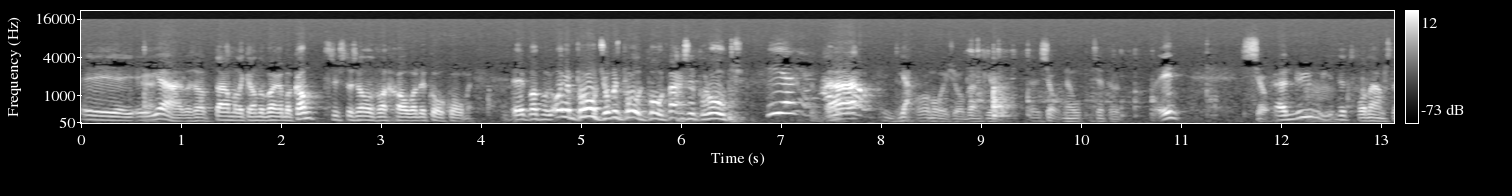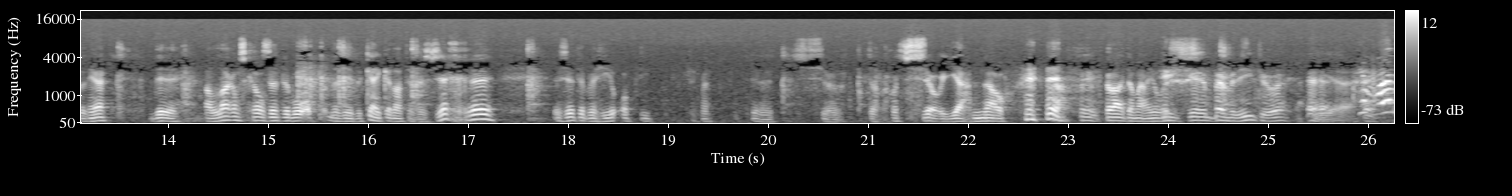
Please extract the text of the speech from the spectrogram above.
Eh, eh, ja, dat is al tamelijk aan de warme kant, dus er zal het wel gauw aan de kook komen. Eh, wat moet... Oh ja, brood, jongens, brood, brood. Waar is het brood? Hier, Ah, ja, mooi zo, dankjewel. Uh, zo, nou zetten we het in. Zo, en nu het voornaamste, ja. De alarmschel zetten we op. Eens even kijken wat we zeggen. Dan zetten we hier op die... Zeg maar, eh, zo, dat wordt zo, ja, nou. Vooruit dan maar, jongens. Ik eh, ben benieuwd, hoor. Ja. ja maar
